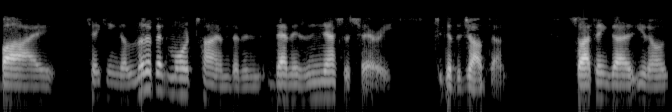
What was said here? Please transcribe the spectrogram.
by taking a little bit more time than than is necessary to get the job done. So I think that you know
